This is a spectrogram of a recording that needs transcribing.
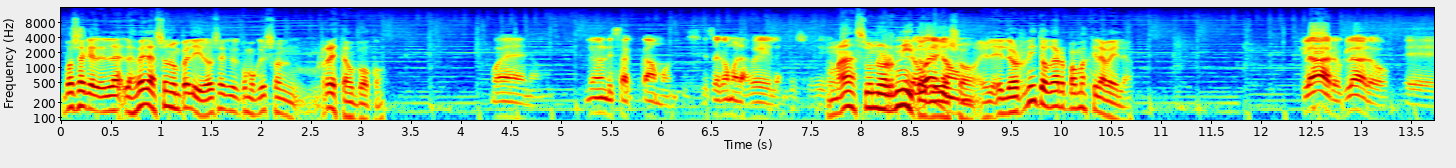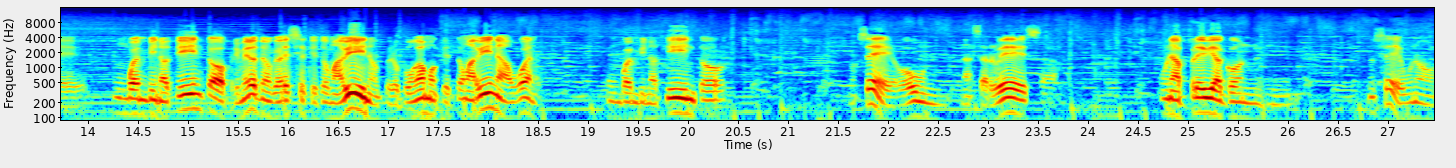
Vos sabés que la- las velas son un peligro, o sea que como que eso resta un poco. bueno, no le sacamos, le sacamos las velas. Entonces, digo. Más un hornito, te digo bueno. yo. El, el hornito garpa más que la vela. Claro, claro. eh, un buen vino tinto. Primero tengo que es que toma vino, pero pongamos que toma vino, bueno, un buen vino tinto. No sé, o un- una cerveza. Una previa con, no sé, unos...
